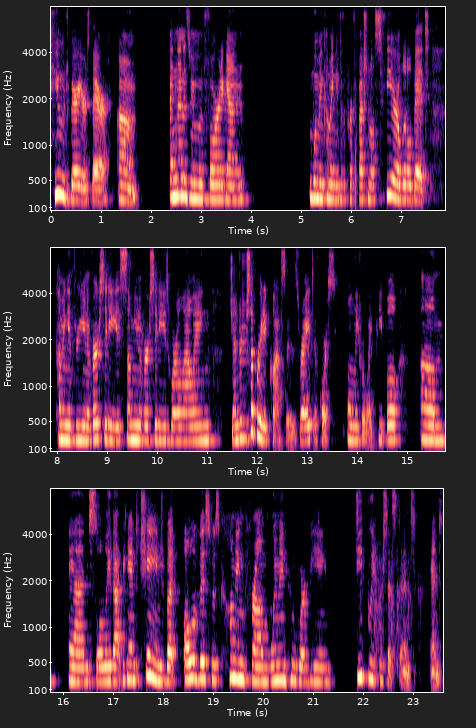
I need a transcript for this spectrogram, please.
huge barriers there. Um, and then as we move forward again, women coming into the professional sphere a little bit, coming in through universities, some universities were allowing gender separated classes, right? Of course, only for white people. Um, and slowly that began to change, but all of this was coming from women who were being deeply persistent and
